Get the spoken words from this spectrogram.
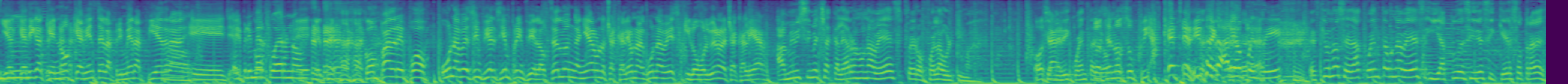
Y el que diga que no, que aviente la primera piedra. No. eh, El eh, primer cuerno. eh, el compadre Pop, una vez infiel, siempre infiel. ¿A usted lo engañaron, lo chacalearon alguna vez y lo volvieron a chacalear? A mí sí me chacalearon una vez, pero fue la última. O Que me di cuenta Entonces yo, no pues. supía. ¿Qué te diste Ah, no, cuenta? pues sí. Es que uno se da cuenta una vez y ya tú decides si quieres otra vez.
